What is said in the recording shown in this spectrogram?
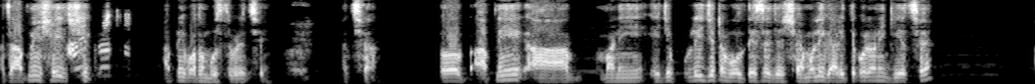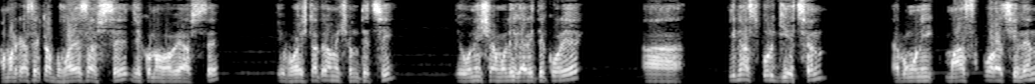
আচ্ছা আপনি সেই আপনি প্রথম বুঝতে পেরেছি। আচ্ছা তো আপনি মানে এই যে পুলিশ যেটা বলতেছে যে শ্যামলী গাড়িতে করে উনি গিয়েছে আমার কাছে একটা ভয়েস আসছে যে কোনো ভাবে আসছে। এই ভয়েসটাতে আমি শুনতেছি যে উনি শ্যামলী গাড়িতে করে দিনাজপুর গিয়েছেন এবং উনি মাস্ক পরা ছিলেন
